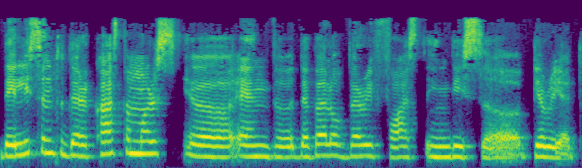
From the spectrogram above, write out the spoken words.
they listen to their customers uh, and uh, develop very fast in this period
